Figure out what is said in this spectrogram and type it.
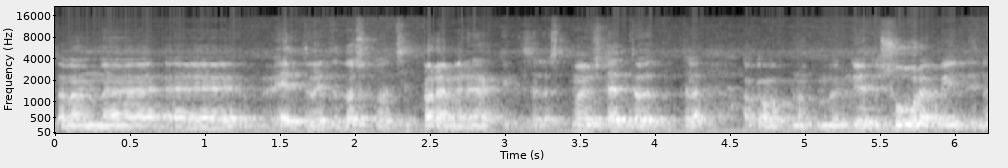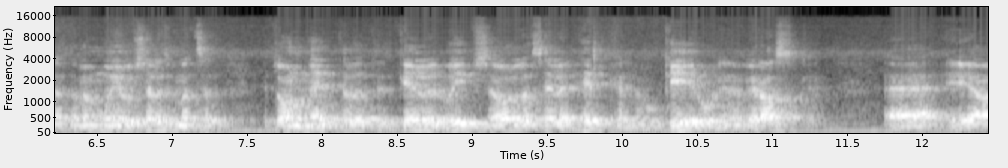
tal on, äh, ettevõtjad oskavad siit paremini rääkida sellest mõjust ettevõtetele, aga noh, nii-öelda suure pildina tal on mõju selles mõttes, et, et on ettevõtteid, kellel võib see olla sellel hetkel nagu keeruline või raske ja,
